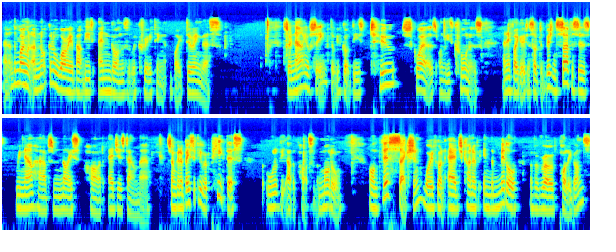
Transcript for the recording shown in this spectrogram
And at the moment I'm not going to worry about these n-gons that we're creating by doing this. So now you'll see that we've got these two squares on these corners and if I go to subdivision surfaces we now have some nice hard edges down there. So I'm going to basically repeat this for all of the other parts of the model. On this section, where we've got an edge kind of in the middle of a row of polygons,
